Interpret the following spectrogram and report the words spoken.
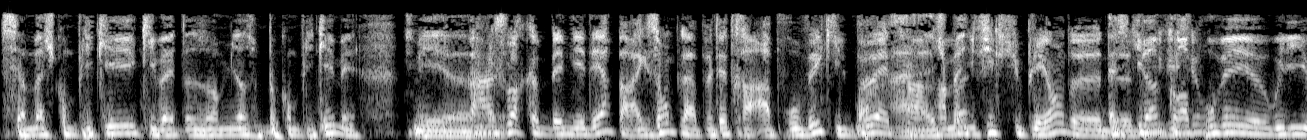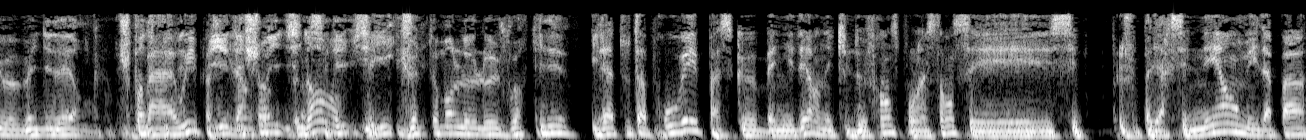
C'est un match compliqué qui va être dans une ambiance un peu compliquée, mais mais euh, Bah, un joueur comme Ben Yedder, par exemple, a peut-être à, à prouver qu'il peut Bah, être un, magnifique suppléant de. de Est-ce qu'il a encore Giroud. approuvé euh, Willy euh, Ben Yedder? Je pense Bah que oui, parce qu'il c'est- exactement le, le joueur qu'il est. il a tout approuvé parce que Ben Yedder en équipe de France pour l'instant c'est je veux pas dire que c'est le néant mais il a pas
